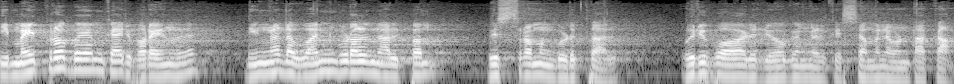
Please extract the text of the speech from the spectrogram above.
ഈ മൈക്രോബയോംകാർ പറയുന്നത് നിങ്ങളുടെ വൻകുടലിന് അല്പം വിശ്രമം കൊടുത്താൽ ഒരുപാട് രോഗങ്ങൾക്ക് ശമനമുണ്ടാക്കാം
